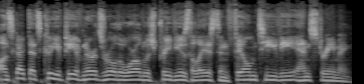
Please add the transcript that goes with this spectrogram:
On Skype, that's Kuya P of Nerds Rule the World, which previews the latest in film, TV, and streaming.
